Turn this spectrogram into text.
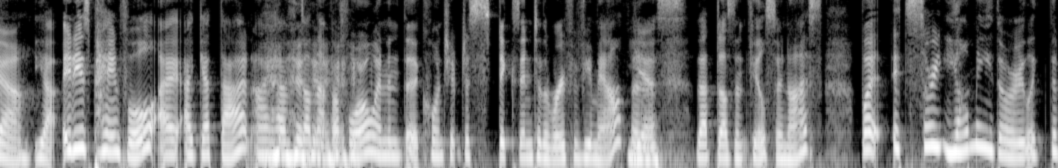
Yeah. Yeah, it is painful. I, I get that. I have done that before when the corn chip just sticks into the roof of your mouth. and Yes. That doesn't feel so nice. But it's so yummy though. Like the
